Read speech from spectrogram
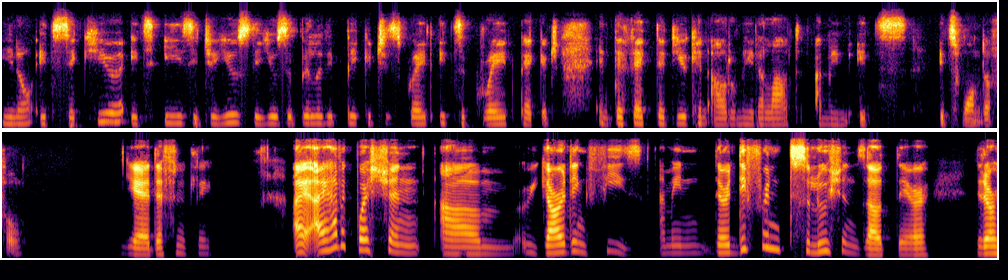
you know it's secure it's easy to use the usability package is great it's a great package and the fact that you can automate a lot i mean it's it's wonderful yeah definitely i i have a question um, regarding fees i mean there are different solutions out there that are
